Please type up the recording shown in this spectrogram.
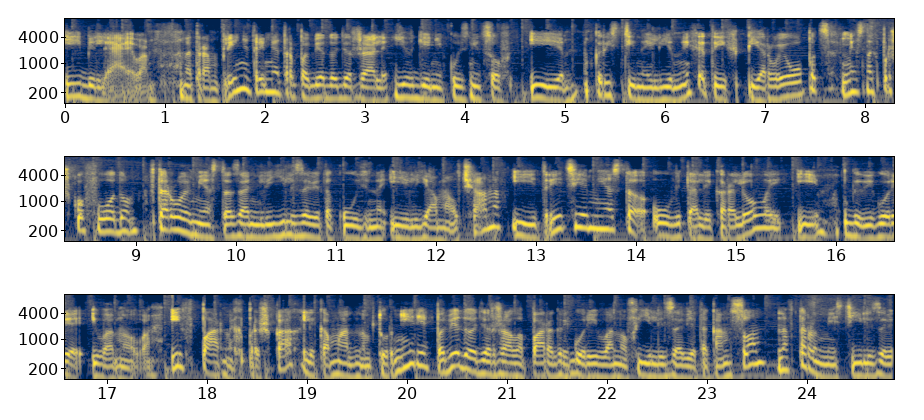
и Беляева. На трамплине 3 метра победу одержали Евгений Кузнецов и Кристина Ильиных. Это их первый опыт совместных прыжков в воду. Второе место заняли Елизавета Кузина и Илья Молчанов. И третье место у Виталии Королевой и Григория Иванова. И в парных прыжках или командном турнире победу одержала пара Григорий Иванов и Елизавета Концом. На втором месте Елизавета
